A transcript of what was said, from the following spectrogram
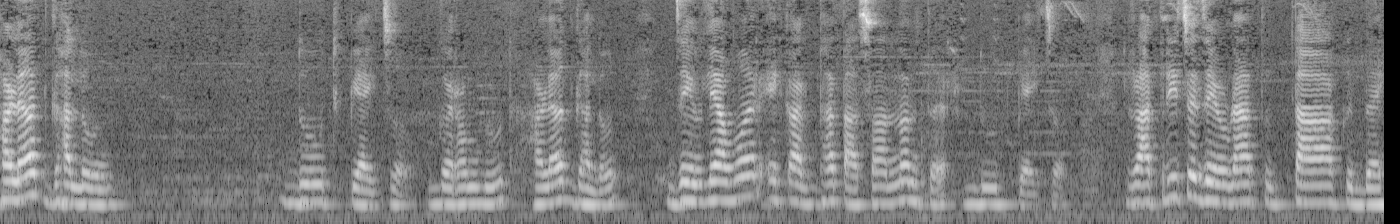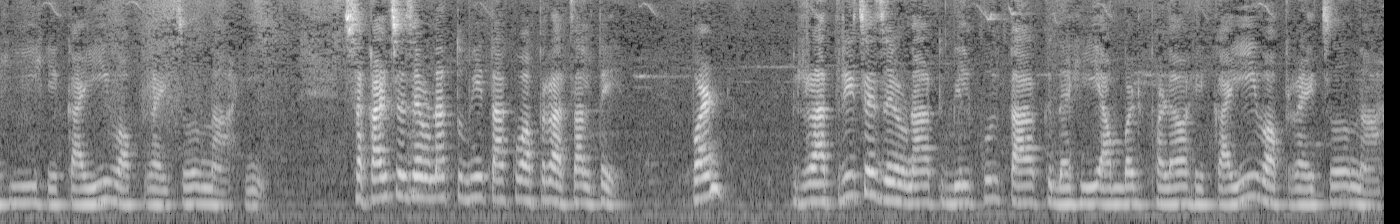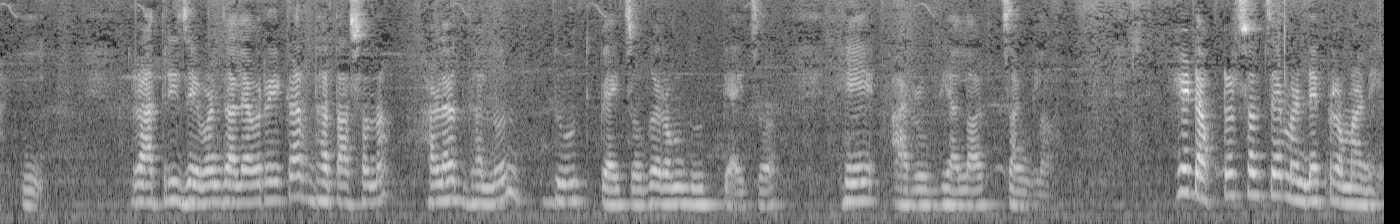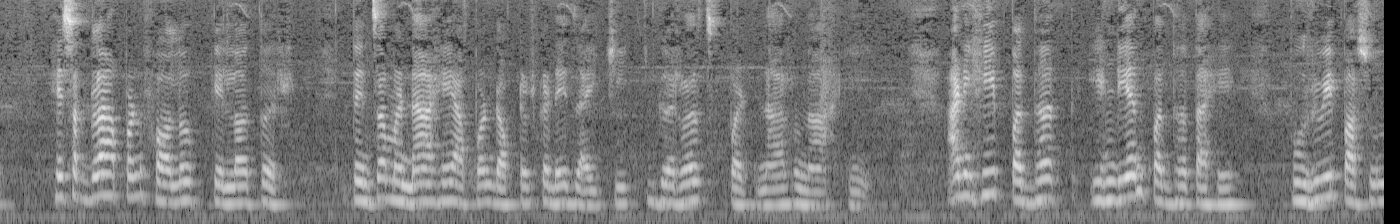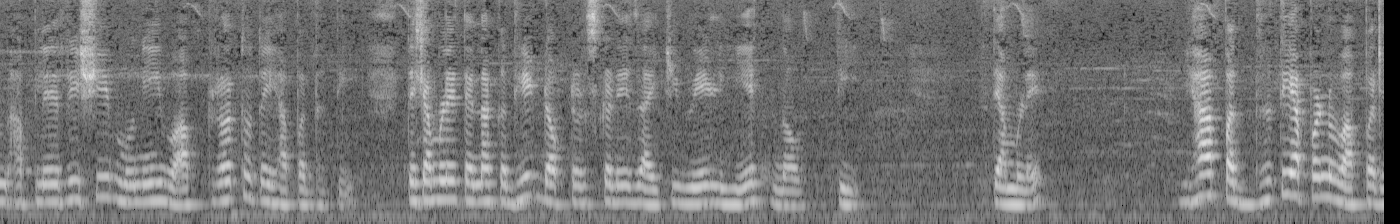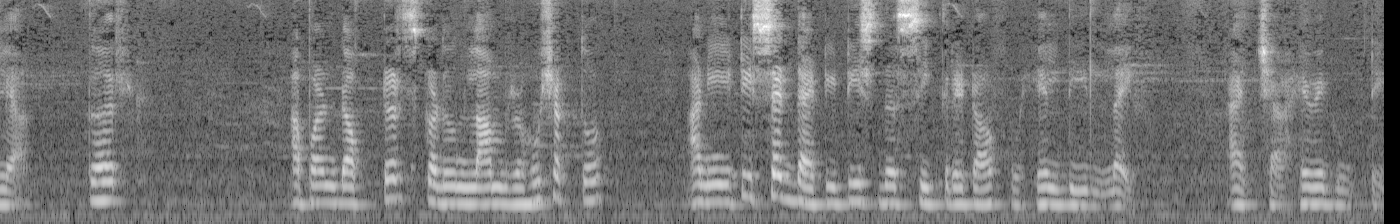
हळद घालून दूध प्यायचं. गरम दूध हळद घालून जेवल्यावर एक अर्धा तासानंतर दूध प्यायचं. रात्रीच्या जेवणात ताक दही हे काही वापरायचं नाही. सकाळच्या जेवणात तुम्ही ताक वापरा चालते पण रात्रीचे जेवणात बिलकुल ताक दही आंबट फळं हे काही वापरायचं नाही. रात्री जेवण झाल्यावर एक अर्धा तासानं हळद घालून दूध प्यायचं गरम दूध प्यायचं. हे आरोग्याला चांगलं. हे डॉक्टर्सांचे म्हणण्याप्रमाणे हे सगळं आपण फॉलो केलं तर त्यांचं म्हणणं आहे आपण डॉक्टरकडे जायची गरज पडणार नाही. आणि ही पद्धत इंडियन पद्धत आहे. पूर्वीपासून आपले ऋषी मुनी वापरत होते ह्या पद्धती. त्याच्यामुळे त्यांना कधी डॉक्टर्सकडे जायची वेळ येत नव्हती. त्यामुळे ह्या पद्धती आपण वापरल्या तर आपण डॉक्टर्सकडून लांब राहू शकतो. आणि it is said that it is the secret of healthy life अच्छा हॅव ए गुड डे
